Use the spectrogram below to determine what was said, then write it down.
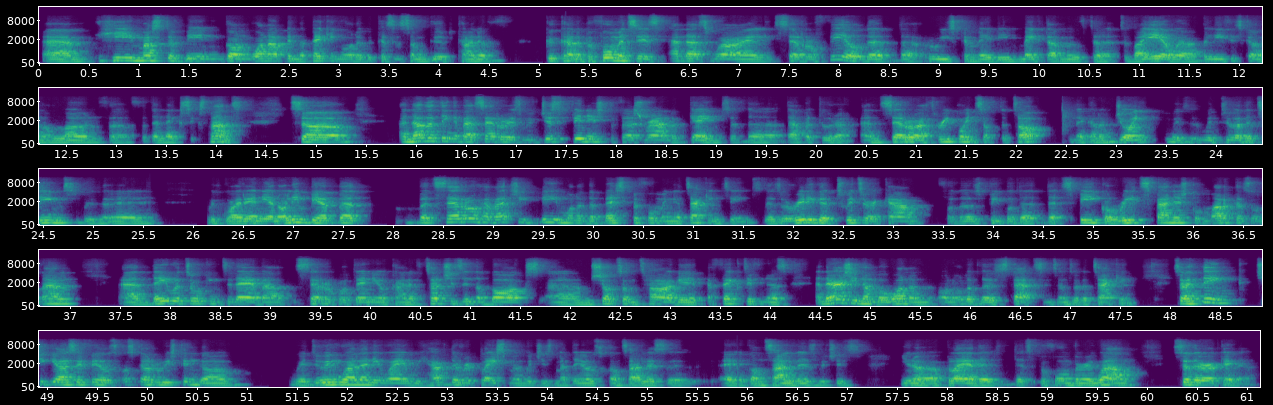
um, he must have been gone one up in the pecking order because of some good kind of good kind of performances, and that's why Cerro feel that, that Ruiz can maybe make that move to, to Bahia, where I believe he's going on loan for, for the next six months. So another thing about Cerro is we've just finished the first round of games of the, the Apertura, and Cerro are three points off the top. They're kind of joint with with two other teams with uh, with Guarani and Olimpia, but but Cerro have actually been one of the best performing attacking teams. There's a really good Twitter account for those people that, that speak or read Spanish called Marca Zonal. And they were talking today about Cerro Porteño kind of touches in the box, um, shots on target, effectiveness. And they're actually number one on, on all of those stats in terms of attacking. So I think Chiqui Arce feels Oscar Ruiz can go. We're doing well anyway. We have the replacement, which is Mateos Gonzalez, uh, uh, which is you know, a player that, that's performed very well. So they're okay there.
